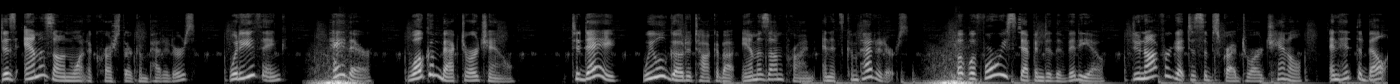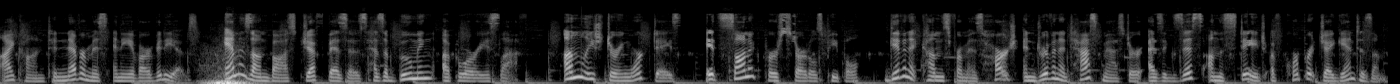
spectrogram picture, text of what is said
Does Amazon want to crush their competitors? What do you think? Hey there, welcome back to our channel. Today, we will go to talk about Amazon Prime and its competitors. But before we step into the video, do not forget to subscribe to our channel and hit the bell icon to never miss any of our videos. Amazon boss Jeff Bezos has a booming, uproarious laugh. Unleashed during workdays, its sonic purse startles people, given it comes from as harsh and driven a taskmaster as exists on the stage of corporate gigantism.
